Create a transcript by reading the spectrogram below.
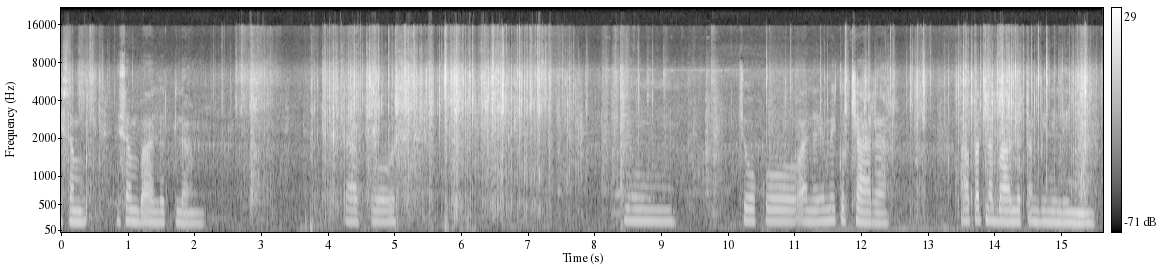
Isang, isang balot lang. Tapos, yung choco, ano, yung may kutsara. Apat na balot ang binili niya.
